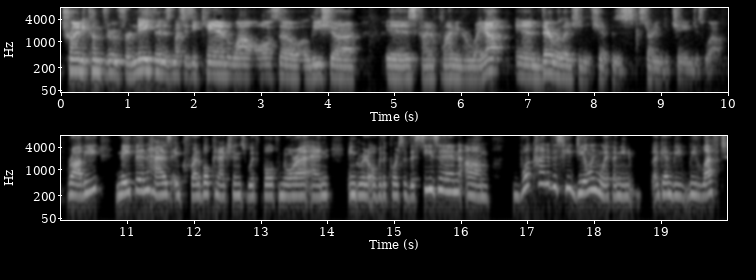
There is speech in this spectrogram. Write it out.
trying to come through for Nathan as much as he can, while also Aleesha is kind of climbing her way up, and their relationship is starting to change as well. Robbie, Nathan has incredible connections with both Nora and Ingrid over the course of this season. Um, what kind of is he dealing with? I mean, again, we we left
